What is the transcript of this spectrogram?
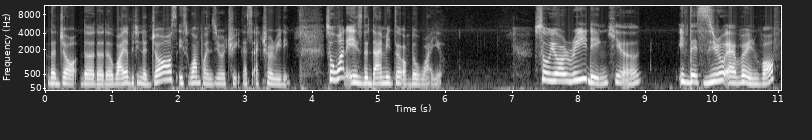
the jaw, the, the, the wire between the jaws is 1.03. That's actual reading. So what is the diameter of the wire? So your reading here, if there's zero error involved,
